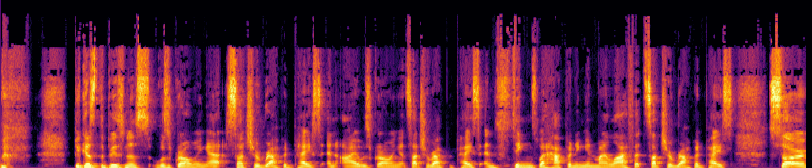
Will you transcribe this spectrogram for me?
because the business was growing at such a rapid pace and I was growing at such a rapid pace and things were happening in my life at such a rapid pace. So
